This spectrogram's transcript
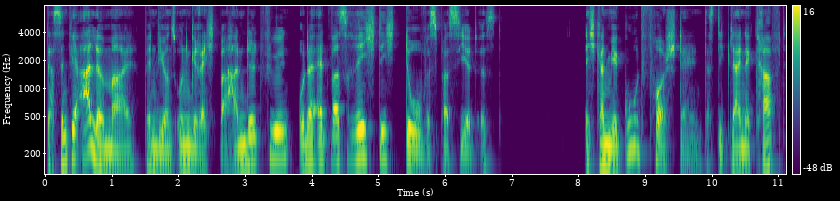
Das sind wir alle mal, wenn wir uns ungerecht behandelt fühlen oder etwas richtig Doofes passiert ist. Ich kann mir gut vorstellen, dass die kleine Kraft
